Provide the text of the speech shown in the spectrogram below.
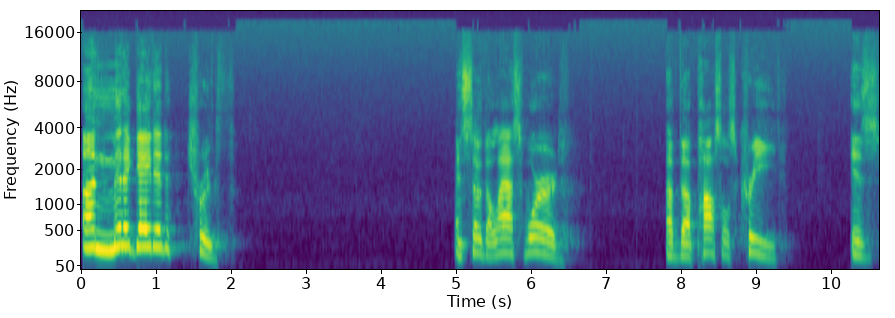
unmitigated truth. And so the last word of the Apostles' Creed is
